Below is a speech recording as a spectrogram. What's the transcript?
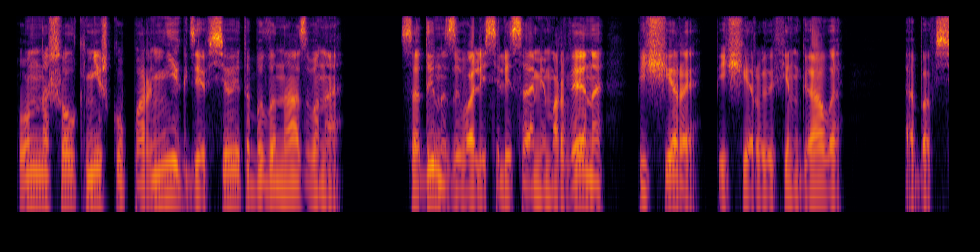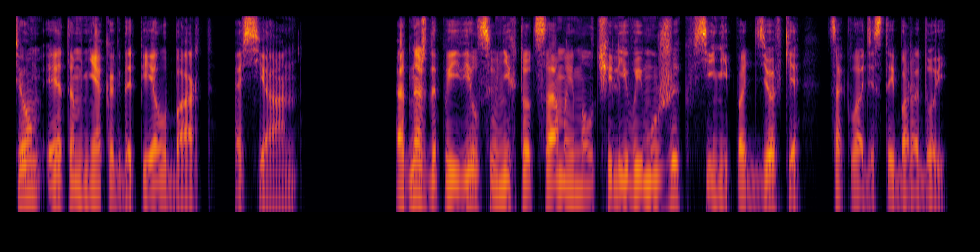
Он нашел книжку «Парни», где все это было названо. Сады назывались лесами Марвена, пещеры — пещерою Фингала. Обо всем этом некогда пел Барт Осиан. Однажды появился у них тот самый молчаливый мужик в синей поддевке с окладистой бородой,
